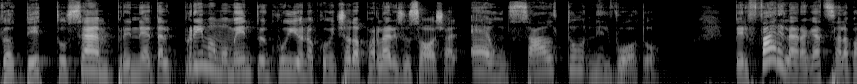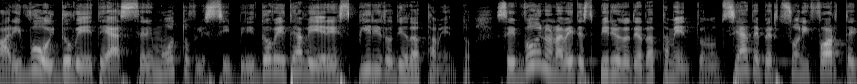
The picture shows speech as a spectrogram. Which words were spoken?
l'ho detto sempre ne- dal primo momento in cui io ne ho cominciato a parlare sui social, è un salto nel vuoto. Per fare la ragazza alla pari voi dovete essere molto flessibili, dovete avere spirito di adattamento. Se voi non avete spirito di adattamento, non siete persone, forti,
